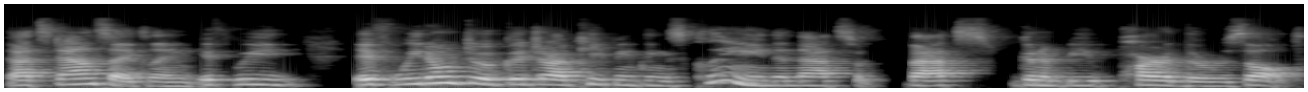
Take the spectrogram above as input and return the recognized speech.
That's downcycling. If we if we don't do a good job keeping things clean, then that's that's going to be part of the result.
